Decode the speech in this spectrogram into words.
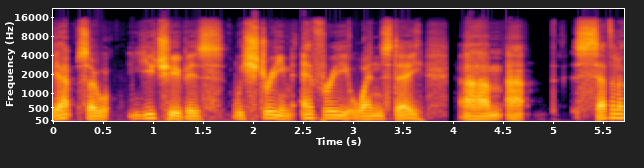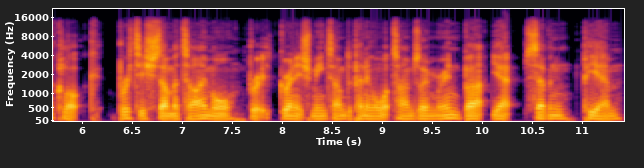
Yep. So YouTube is we stream every Wednesday um, at seven o'clock British summertime or Brit- Greenwich Mean Time, depending on what time zone we're in. But yeah, 7 p.m.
